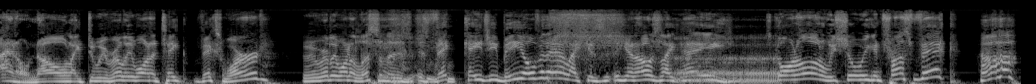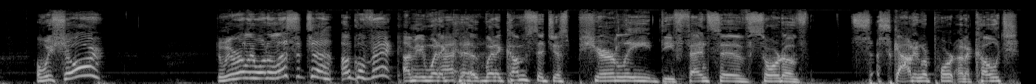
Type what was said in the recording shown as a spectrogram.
I don't know. Like, do we really want to take Vic's word? Do we really want to listen? Is, is Vic KGB over there? Like, is you know, it's like, hey, what's going on? Are we sure we can trust Vic? Huh? Are we sure? Do we really want to listen to Uncle Vic? I mean, when Uh, it when it comes to just purely defensive sort of scouting report on a coach,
